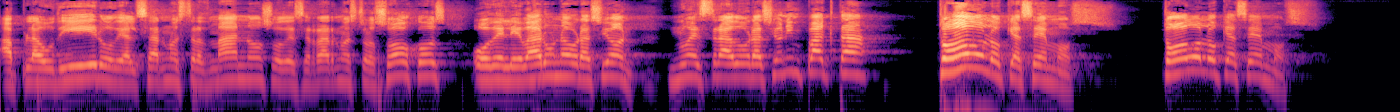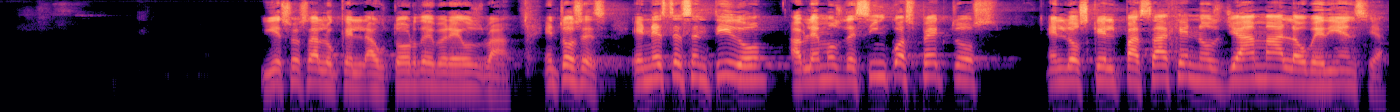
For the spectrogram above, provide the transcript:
aplaudir o de alzar nuestras manos o de cerrar nuestros ojos o de elevar una oración. Nuestra adoración impacta todo lo que hacemos, todo lo que hacemos. Y eso es a lo que el autor de Hebreos va. Entonces, en este sentido, hablemos de cinco aspectos en los que el pasaje nos llama a la obediencia.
